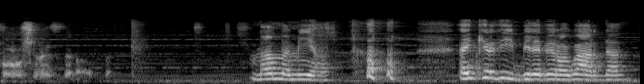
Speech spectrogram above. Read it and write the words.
polo celeste nord. Mamma mia, è incredibile però, guarda.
